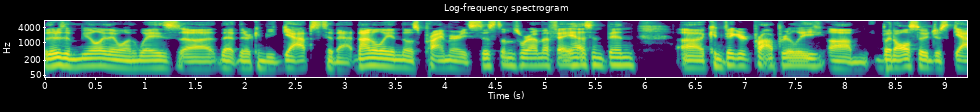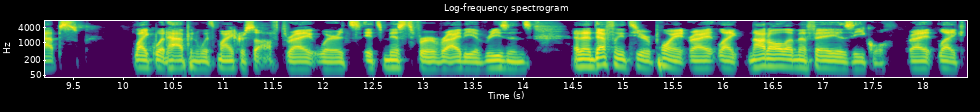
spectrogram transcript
but there's a million and one ways uh, that there can be gaps to that. Not only in those primary systems where MFA hasn't been uh, configured properly, um, but also just gaps like what happened with Microsoft, right, where it's it's missed for a variety of reasons. And then definitely to your point, right, like not all MFA is equal, right? Like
